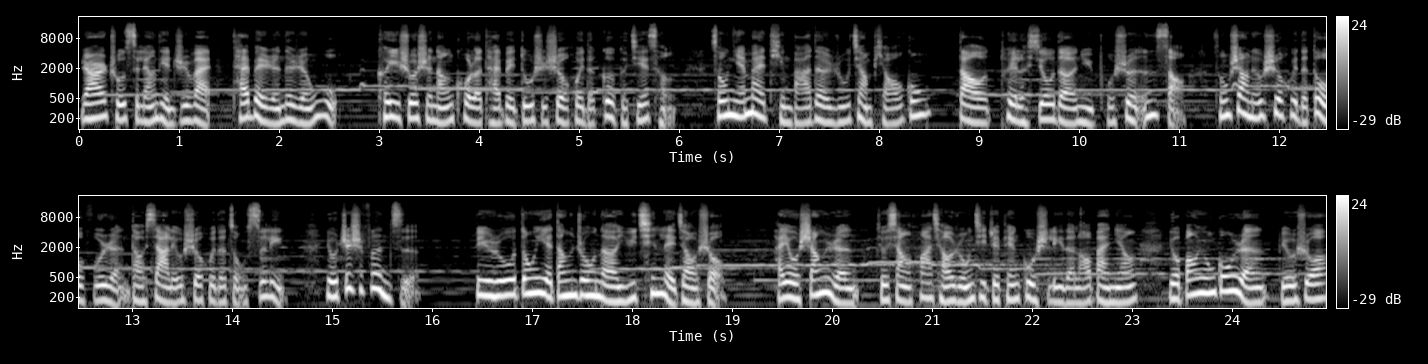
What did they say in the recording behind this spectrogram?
然而，除此两点之外，台北人的人物可以说是囊括了台北都市社会的各个阶层，从年迈挺拔的儒将朴公，到退了休的女仆顺恩嫂。从上流社会的窦夫人到下流社会的总司令，有知识分子，比如东叶当中的于钦磊教授，还有商人，就像《花桥荣记》这篇故事里的老板娘；有帮佣工人，比如说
